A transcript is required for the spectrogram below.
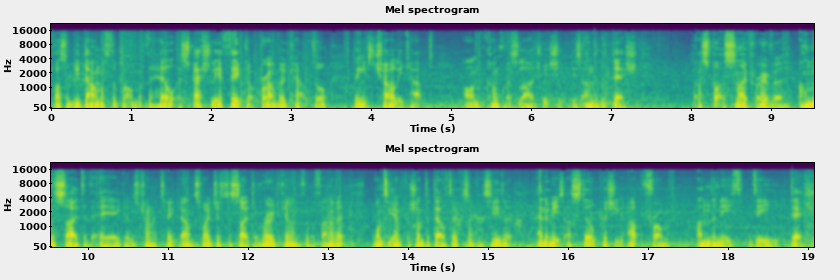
possibly down off the bottom of the hill, especially if they've got Bravo capped or I think it's Charlie capped on Conquest Large, which is under the dish. I spot a sniper over on the side that the AA gun's trying to take down, so I just decide to roadkill him for the fun of it. Once again push onto Delta because I can see that enemies are still pushing up from underneath the dish.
